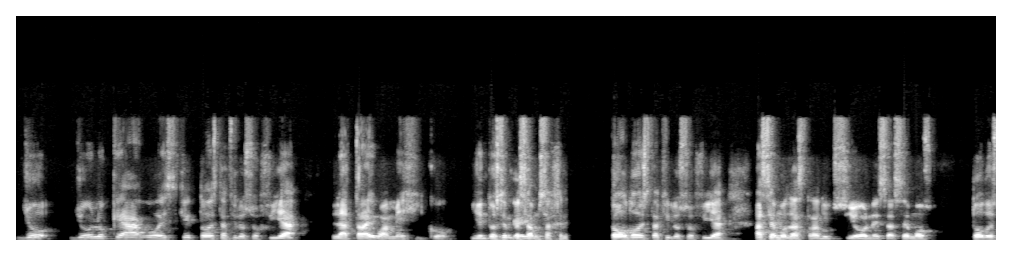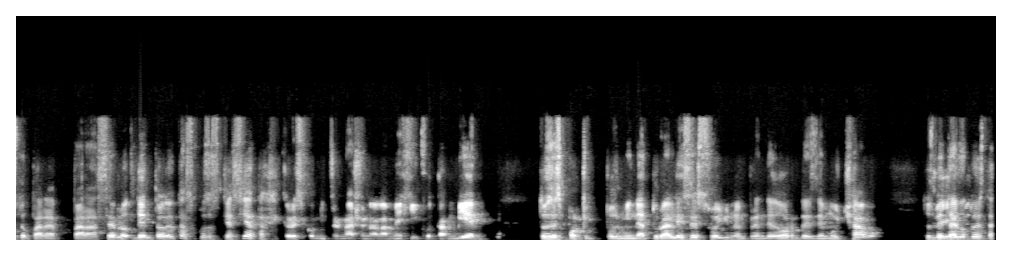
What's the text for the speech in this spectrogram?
yo, yo lo que hago es que toda esta filosofía la traigo a México y entonces empezamos a generar toda esta filosofía, hacemos las traducciones, hacemos todo esto para, para hacerlo, dentro de otras cosas que hacía Taje Crescom International a México también. Entonces, porque pues mi naturaleza es, soy un emprendedor desde muy chavo. Entonces me traigo toda esta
